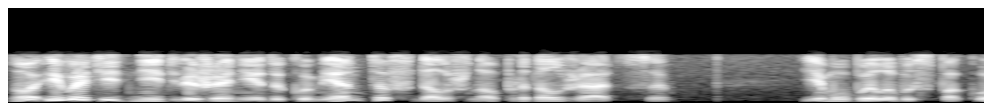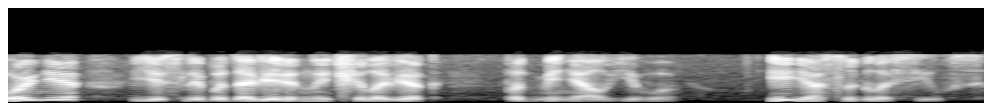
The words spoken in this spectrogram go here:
Но и в эти дни движение документов должно продолжаться. Ему было бы спокойнее, если бы доверенный человек подменял его. И я согласился.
